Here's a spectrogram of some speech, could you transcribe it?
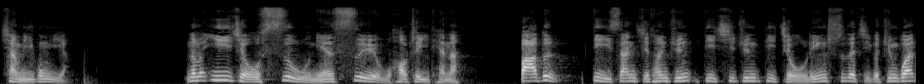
像迷宫一样。那么，一九四五年四月五号这一天呢，巴顿第三集团军第七军第九零师的几个军官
